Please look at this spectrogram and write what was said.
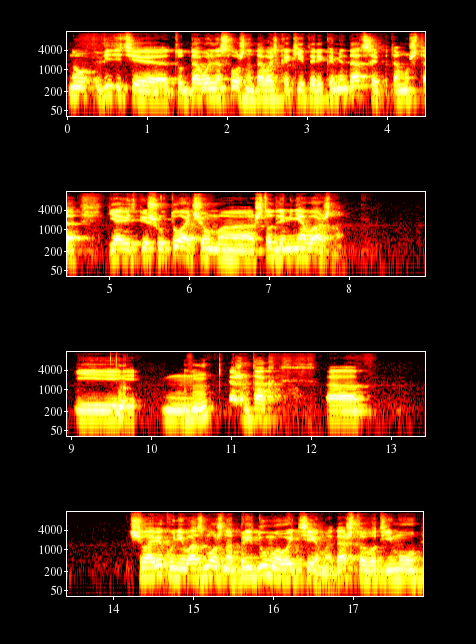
Ну, видите, тут довольно сложно давать какие-то рекомендации, потому что я ведь пишу то, о чем, э, что для меня важно. И, ну, угу. скажем так, э, человеку невозможно придумывать темы, да, что вот ему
